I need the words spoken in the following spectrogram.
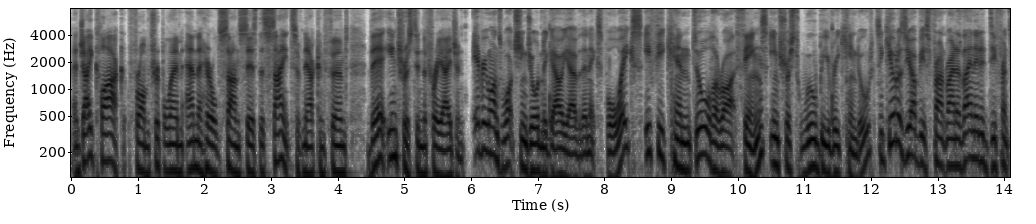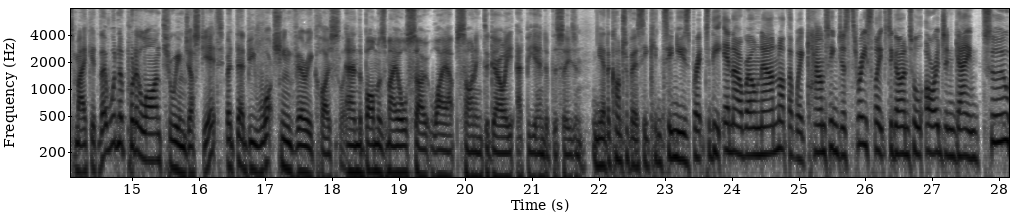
And Jay Clark from Triple M and the Herald Sun says the Saints have now confirmed their interest in the free agent. Everyone's watching Jordan De Goey over the next four weeks. If he can do all the right things, interest will be rekindled. St Kilda's the obvious front runner. They need a difference maker. They wouldn't have put a line through him just yet, but they'd be watching very closely. And the Bombers may also weigh up signing De Goey at the end of the season. Yeah, the controversy continues, Brett, to the NRL now. Not that we're counting, just three sleeps to go until Origin Game 2.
